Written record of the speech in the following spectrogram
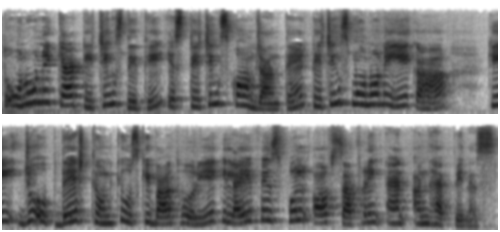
तो उन्होंने क्या टीचिंग्स दी थी? इस टीचिंग्स को हम जानते हैं। टीचिंग्स में उन्होंने ये कहा कि जो उपदेश थे उनकी उसकी बात हो रही है कि life is full of suffering and unhappiness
